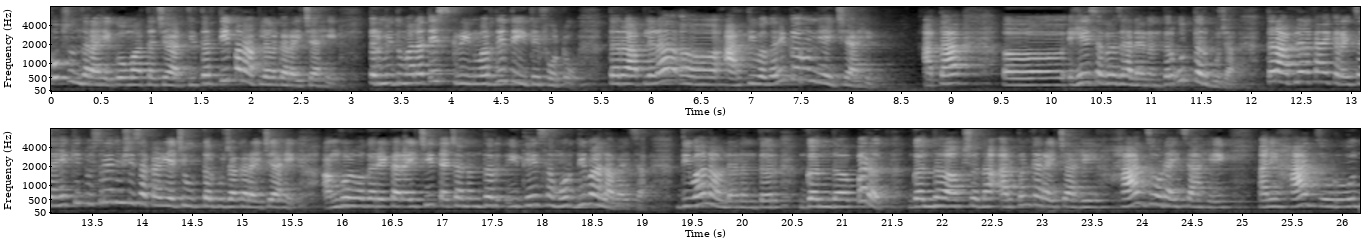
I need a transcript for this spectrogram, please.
खूप सुंदर आहे गोमाताची आरती तर ती पण आपल्याला करायची आहे. तर मी तुम्हाला ते स्क्रीनवर देते इथे फोटो. तर आपल्याला आरती वगैरे करून घ्यायची आहे. आता हे सगळं झाल्यानंतर उत्तर पूजा तर आपल्याला काय करायचं आहे की दुसऱ्या दिवशी सकाळी याची उत्तर पूजा करायची आहे. आंघोळ वगैरे करायची त्याच्यानंतर इथे समोर दिवा लावायचा. दिवा लावल्यानंतर गंध परत गंध अक्षदा अर्पण करायचे आहे. हात जोडायचा आहे. आणि हात जोडून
